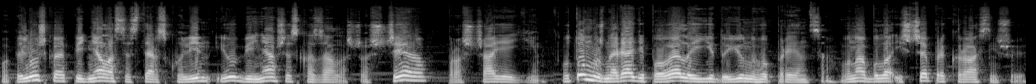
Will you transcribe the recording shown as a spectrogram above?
Попелюшка підняла сестер з колін і, обійнявши, сказала, що щиро прощає їм. У тому ж наряді повели її до юного принца. Вона була іще прекраснішою,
